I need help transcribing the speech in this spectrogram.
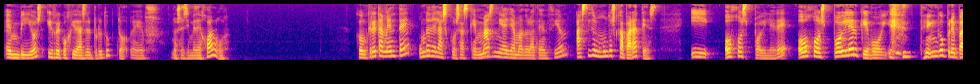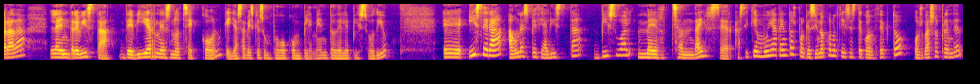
envíos y recogidas del producto. Eh, no sé si me dejo algo. Concretamente, una de las cosas que más me ha llamado la atención ha sido el mundo escaparates. Y ojo spoiler, ¿eh? Ojo spoiler que voy. Tengo preparada la entrevista de Viernes Noche con, que ya sabéis que es un poco complemento del episodio, eh, y será a una especialista visual merchandiser. Así que muy atentos porque si no conocéis este concepto os va a sorprender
